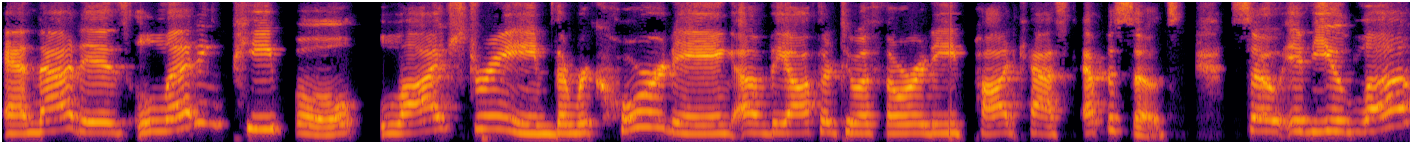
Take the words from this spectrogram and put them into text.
and that is letting people live stream the recording of the Author to Authority podcast episodes. So if you love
